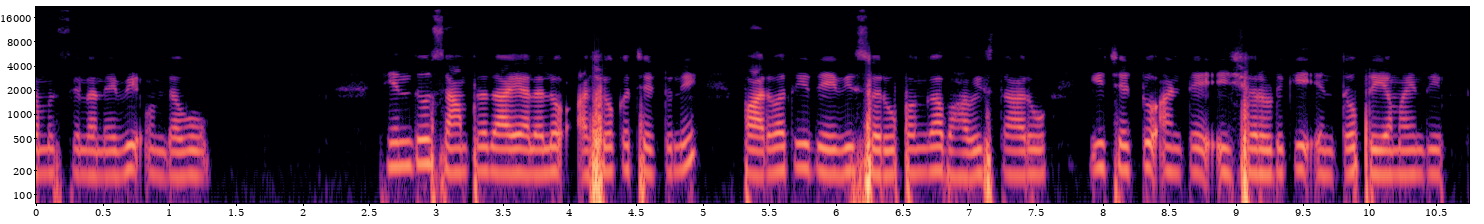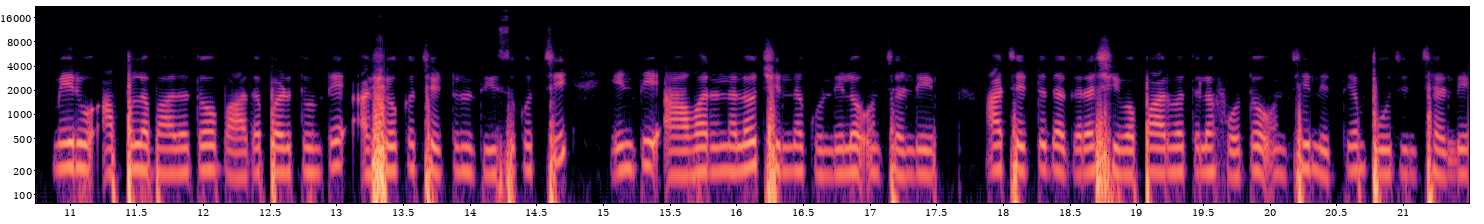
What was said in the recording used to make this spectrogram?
సమస్యలు అనేవి ఉండవు. హిందూ సాంప్రదాయాలలో అశోక చెట్టుని పార్వతీదేవి స్వరూపంగా భావిస్తారు. ఈ చెట్టు అంటే ఈశ్వరుడికి ఎంతో ప్రియమైంది. మీరు అప్పుల బాధతో బాధపడుతుంటే అశోక చెట్టును తీసుకొచ్చి ఇంటి ఆవరణలో చిన్న కుండీలో ఉంచండి. ఆ చెట్టు దగ్గర శివపార్వతుల ఫోటో ఉంచి నిత్యం పూజించండి.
